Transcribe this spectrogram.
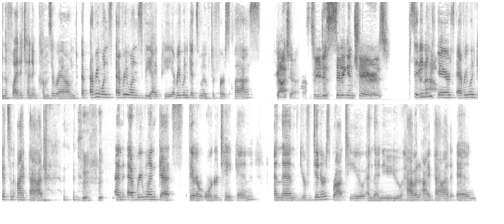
and the flight attendant comes around. Everyone's everyone's VIP. Everyone gets moved to first class. Gotcha. Um, so you're just sitting in chairs. Sitting the in chairs, everyone gets an iPad and everyone gets their order taken. And then your dinner's brought to you, and then you have an iPad and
